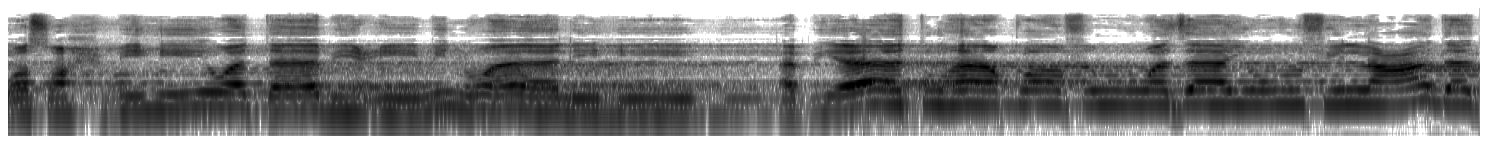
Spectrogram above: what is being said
وصحبه وتابعي من واله. أبياتها قاف وزاي في العدد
